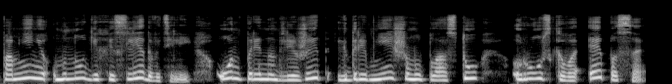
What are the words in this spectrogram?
По мнению многих исследователей, он принадлежит к древнейшему пласту русского эпоса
